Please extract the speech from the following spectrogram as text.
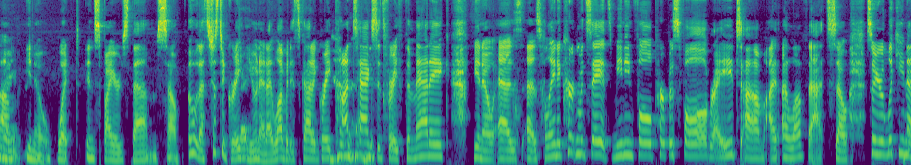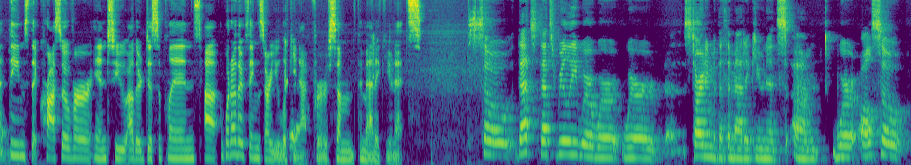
um, right. you know what inspires them. So oh that's just a great right. unit. I love it. It's got a great context. It's very thematic. You know as as Helena Curtain would say it's meaningful purposeful right? Um, I, I, love that. So so you're looking at themes that cross over into other disciplines. Uh, what other things are you looking at for some thematic units so that's that's really where we're we're starting with the thematic units. Um, we're also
